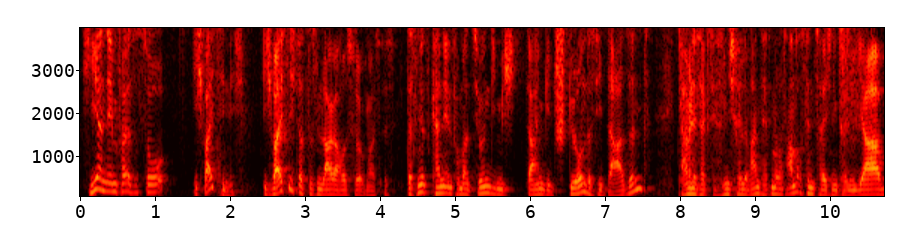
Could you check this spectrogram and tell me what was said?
Hier in dem Fall ist es so, ich weiß sie nicht. Ich weiß nicht, dass das ein Lagerhaus für irgendwas ist. Das sind jetzt keine Informationen, die mich dahingehend stören, dass sie da sind. Klar, wenn du sagst, das ist nicht relevant, hätten wir was anderes hinzeichnen können. Ja,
